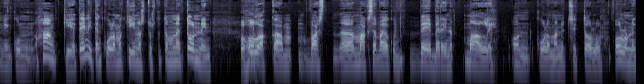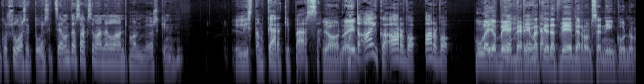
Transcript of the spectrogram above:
niin kuin hankkii. Et eniten kuulemma kiinnostusta tämmöinen tonnin Oho. Luokkaa vast, äh, maksava joku Weberin malli on kuulemma nyt sitten ollut, ollut niin kuin suosituin. Sitten siellä on tämä saksalainen Landman myöskin listan kärkipäässä. Joo, no ei, Mutta aika arvo, arvo. mulla ei ole Weberia. Mä tiedän, että Weber on se niin kuin,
